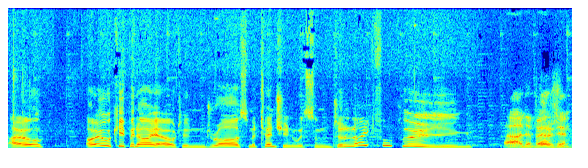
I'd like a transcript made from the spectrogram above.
I'll I'll keep an eye out and draw some attention with some delightful playing. Ah, diversion.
